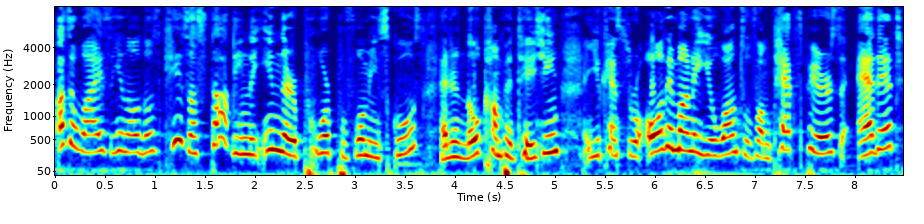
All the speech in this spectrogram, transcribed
Otherwise, you know, those kids are stuck in the inner poor performing schools and there's no competition and you can throw all the money you want to from taxpayers at it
